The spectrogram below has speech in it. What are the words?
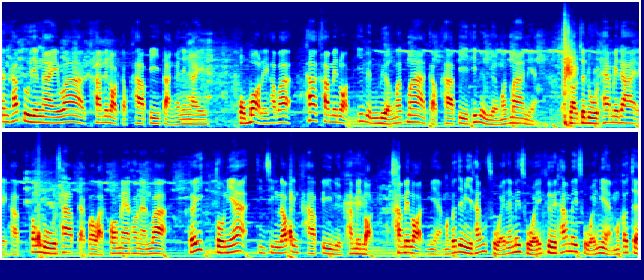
งินครับดูยังไงว่าคาเมลอดกับคาปีต่างกันยังไง ผมบอกเลยครับว่าถ้าคาเมลอดที่เหลืองๆมากๆ กับคาปีที่เหลืองๆมากๆเนี่ยเราจะดูแทบไม่ได้เลยครับ ต้องดูทราบจากประวัติพ่อแม่เท่านั้นว่า เฮ้ย ตัวเนี้ยจริง ๆ แล้วเป็นคาปีหรือคาเมลอดคาเมลอดเนี่ยมันก็จะมีทั้งสวยและไม่สวย คือถ้าไม่สวยเนี่ยมันก็จะ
